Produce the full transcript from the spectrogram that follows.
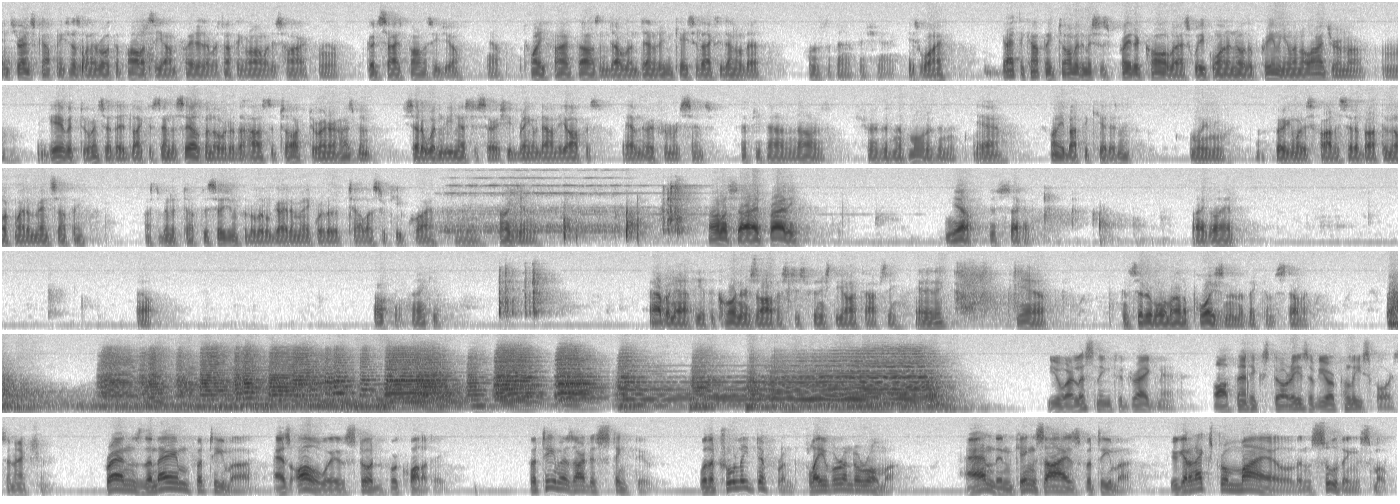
Insurance company says when they wrote the policy on Prater, there was nothing wrong with his heart. Yeah. Good sized policy, Joe. Yeah. 25000 double indemnity in case of accidental death. Who's the beneficiary? His wife. The guy at the company told me that Mrs. Prater called last week, wanted to know the premium on a larger amount. Mm-hmm. He gave it to her and said they'd like to send a salesman over to the house to talk to her and her husband. She said it wouldn't be necessary. She'd bring him down to the office. They haven't heard from her since. $50,000. Sure good enough motive, isn't it? Yeah. It's funny about the kid, isn't it? What do you mean? Figuring what his father said about the milk might have meant something. Must have been a tough decision for the little guy to make whether to tell us or keep quiet. Mm, I get it. Homicide, Friday. Yeah, just a second. All right, go ahead. Well. Okay, thank you. Abernathy at the coroner's office just finished the autopsy. Anything? Yeah. Considerable amount of poison in the victim's stomach. You are listening to Dragnet, authentic stories of your police force in action. Friends, the name Fatima has always stood for quality. Fatimas are distinctive, with a truly different flavor and aroma. And in king size Fatima, you get an extra mild and soothing smoke,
